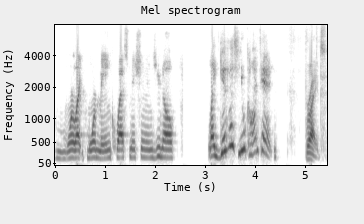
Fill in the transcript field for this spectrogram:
more like more main quest missions. You know, like give us new content. Right.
